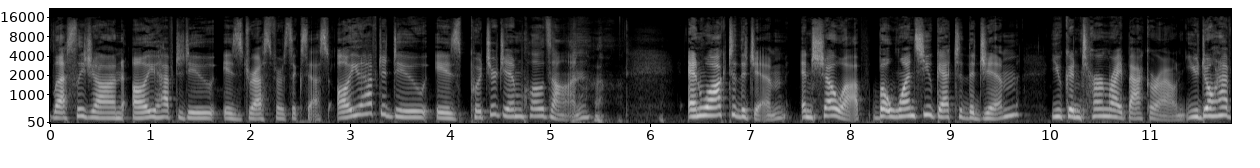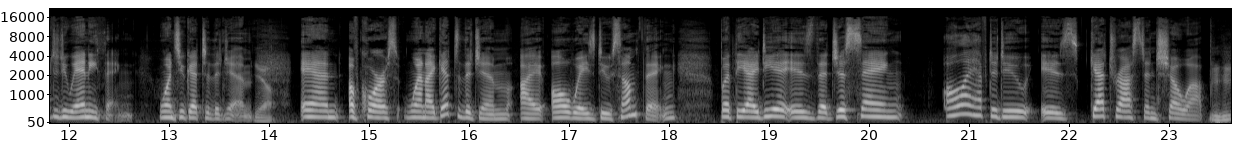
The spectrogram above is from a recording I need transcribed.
Leslie John, all you have to do is dress for success. All you have to do is put your gym clothes on and walk to the gym and show up. But once you get to the gym, you can turn right back around. You don't have to do anything once you get to the gym. Yeah. And of course, when I get to the gym, I always do something. But the idea is that just saying, all I have to do is get dressed and show up. Mm-hmm.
